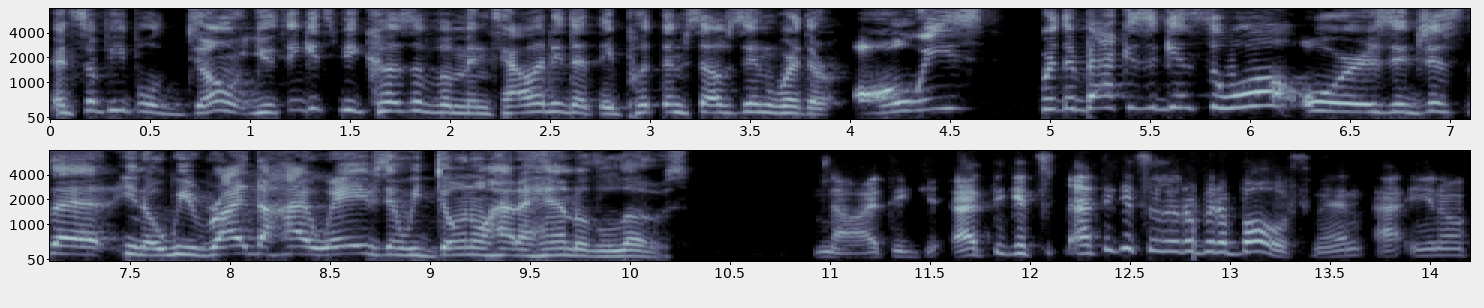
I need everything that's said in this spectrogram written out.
and some people don't. You think it's because of a mentality that they put themselves in where they're always where their back is against the wall? Or is it just that, you know, we ride the high waves and we don't know how to handle the lows? No, I think I think it's I think it's a little bit of both, man. I, you know,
